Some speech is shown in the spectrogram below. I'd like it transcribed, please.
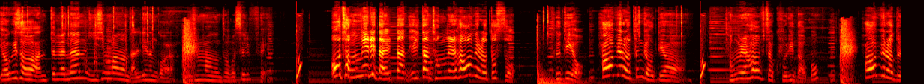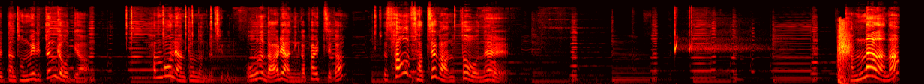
여기서 안 뜨면은 20만 원 날리는 거야. 20만 원 저거 실패. 어 정밀이다 일단 일단 정밀 하업이로 떴어. 드디어 하업이로 뜬 게 어디야? 정밀 하업 진짜 구리다고? 하업이라도 일단 정밀이 뜬 게 어디야? 한 번에 안 떴는데 지금 오늘 날이 아닌가 팔찌가? 상업 자체가 안 떠 오늘. 장난하나?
